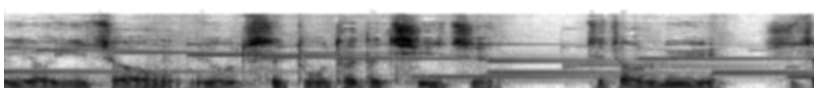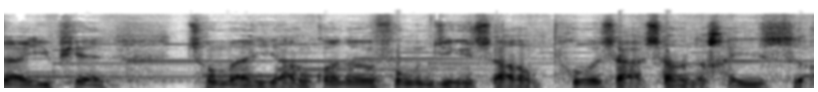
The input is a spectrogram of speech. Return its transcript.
有一种如此独特的气质，这种绿是在一片充满阳光的风景上泼洒上的黑色。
